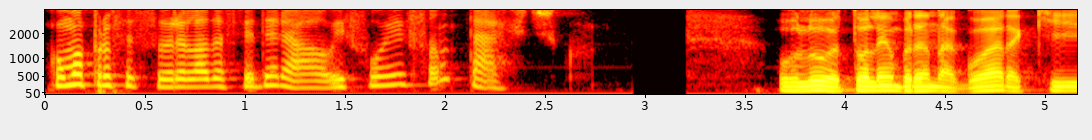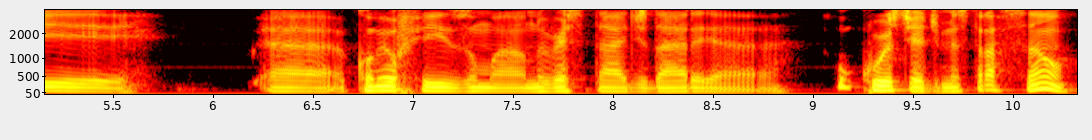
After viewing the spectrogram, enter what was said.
como professora lá da Federal. E foi fantástico. Ô Lu, eu tô lembrando agora que, uh, como eu fiz uma universidade da área, o curso de administração,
